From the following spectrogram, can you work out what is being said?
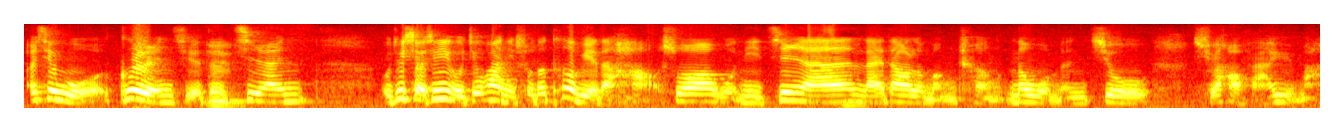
而且我个人觉得，既然我觉得小新有句话你说的特别的好，说我你既然来到了蒙城，那我们就学好法语嘛。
